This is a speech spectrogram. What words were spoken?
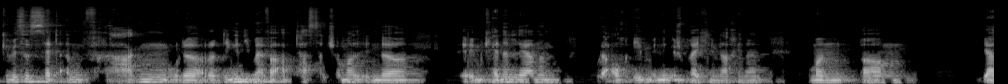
gewisses Set an Fragen oder, oder Dingen, die man einfach abtastet, schon mal in der, im Kennenlernen oder auch eben in den Gesprächen im Nachhinein, wo man ähm, ja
